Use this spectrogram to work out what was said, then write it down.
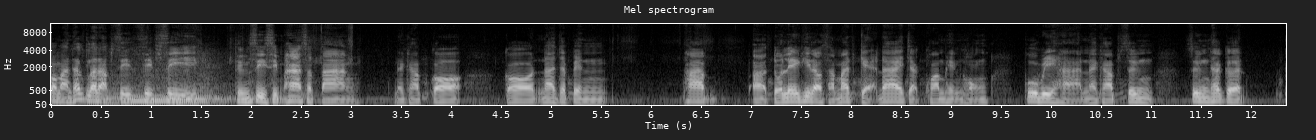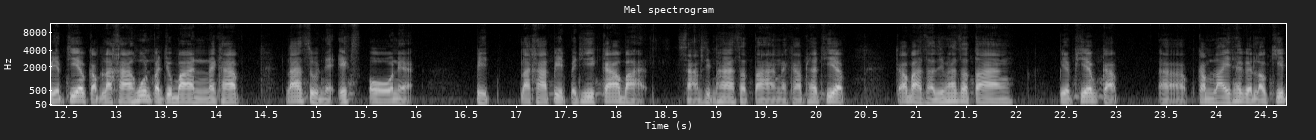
ประมาณทักระดับ 44 ถึง 45 สตางค์นะครับ ก็ก็น่าจะเป็นภาพตัวเลขที่เราสามารถแกะได้จากความเห็นของผู้บริหารนะครับ ซึ่งซึ่งถ้าเกิดเปรียบเทียบกับราคาหุ้นปัจจุบันนะครับ ล่าสุดเนี่ย XO เนี่ยปิดราคาปิดไปที่ 9 บาท 35 สตางค์นะครับ ถ้าเทียบ 9 บาท 35 สตางค์เปรียบเทียบกับกำไรถ้าเกิดเราคิด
